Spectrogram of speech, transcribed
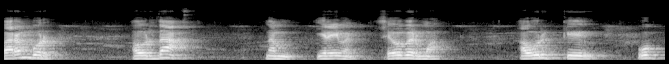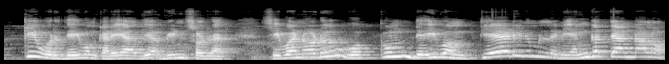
பரம்பொருள். அவர்தான் நம் இறைவன் சிவபெருமான். அவருக்கு ஒக்கி ஒரு தெய்வம் கிடையாது அப்படின்னு சொல்கிறார் சிவனோடு ஒக்கும் தெய்வம் தேடினும் இல்லை. நீ எங்கே தேடினாலும்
